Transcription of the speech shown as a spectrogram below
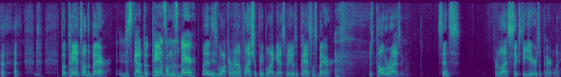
put pants on the bear. You just got to put pants on this bear. Well, he's walking around flashing people, I guess, but he was a pantsless bear. it's polarizing since for the last 60 years, apparently.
